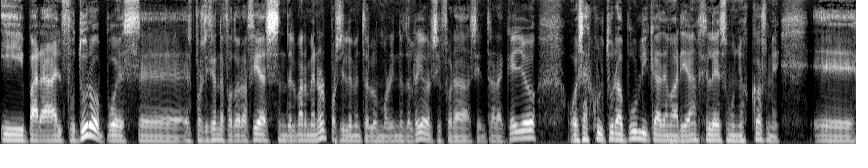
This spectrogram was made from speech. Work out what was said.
Y para el futuro, pues eh, exposición de fotografías del Mar Menor, posiblemente en los Molinos del Río, a ver si fuera, si entrara aquello, o esa escultura pública de María Ángeles Muñoz Cosme eh,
